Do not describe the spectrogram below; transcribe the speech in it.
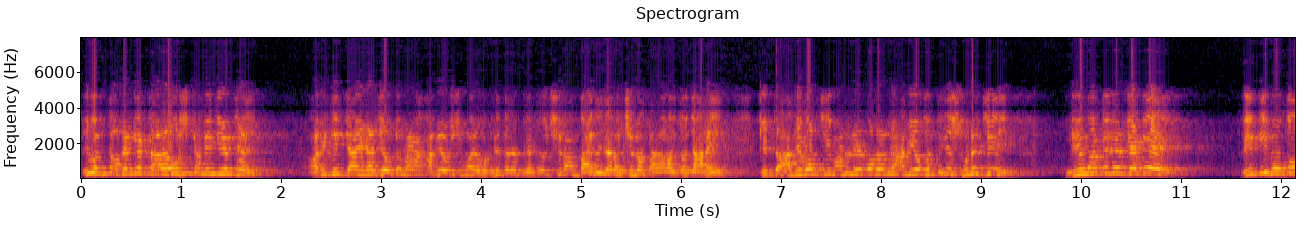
এবং তাদেরকে কারা উস্কানি দিয়েছে? আমি ঠিক জানি না যেহেতু আমি ওই সময় ওর ভেতরে ভেতর ছিলাম, বাইরে যারা ছিল তারা হয়তো জানে। কিন্তু আমি বলছি মাননীয় প্রধান আমি ওখান থেকে শুনেছি, নিউ মার্কেটের গেটে রীতিমতো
